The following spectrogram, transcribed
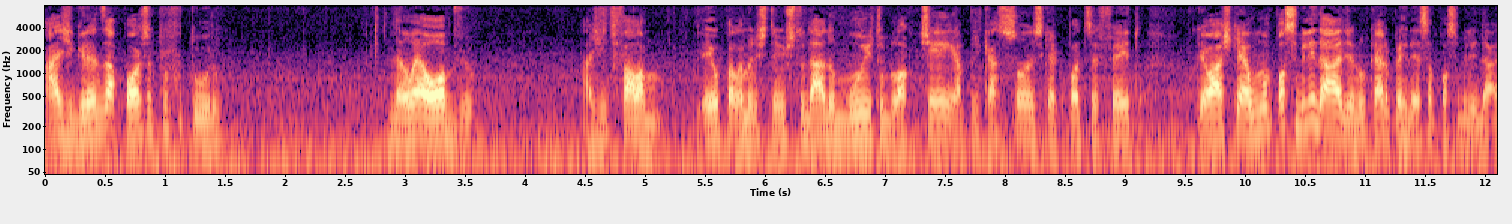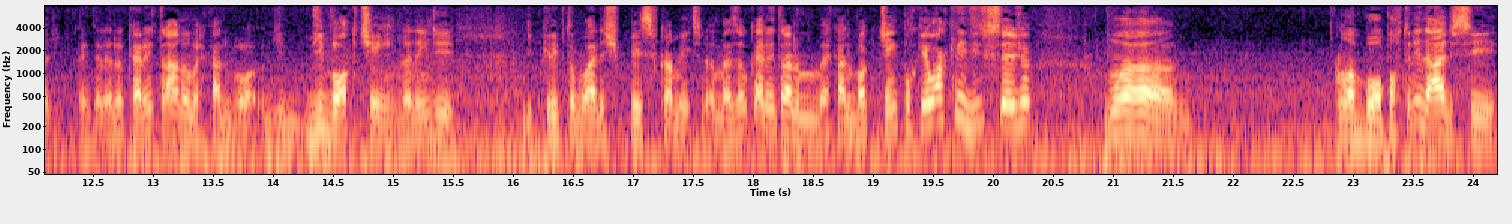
as grandes apostas para o futuro. Não é óbvio. A gente fala, eu pelo menos tenho estudado muito blockchain, aplicações, o que é que pode ser feito, porque eu acho que é uma possibilidade, eu não quero perder essa possibilidade, tá entendendo? Eu quero entrar no mercado de, de blockchain, não é nem de, de criptomoeda especificamente, né? Mas eu quero entrar no mercado blockchain porque eu acredito que seja uma, uma boa oportunidade, se,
